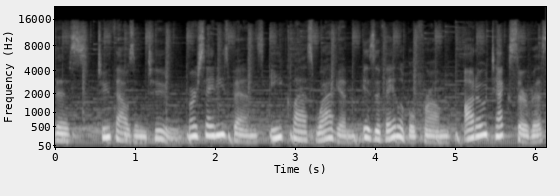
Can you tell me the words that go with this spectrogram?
This 2002 Mercedes-Benz E-Class wagon is available from Auto Tech Service.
